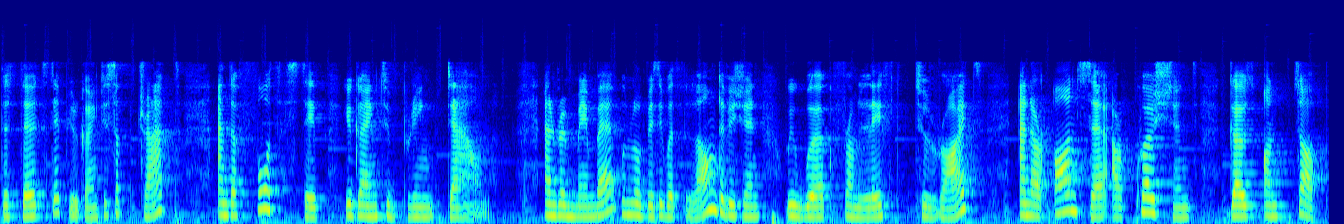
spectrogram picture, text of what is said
The third step, you're going to subtract. And the fourth step, you're going to bring down. And remember, when we're busy with long division, we work from left to right and our answer, our quotient, goes on top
